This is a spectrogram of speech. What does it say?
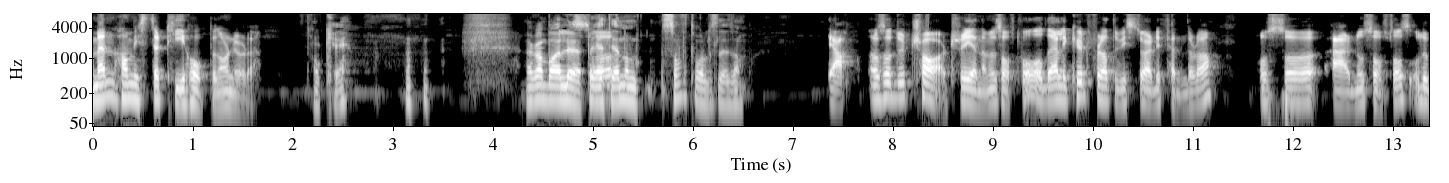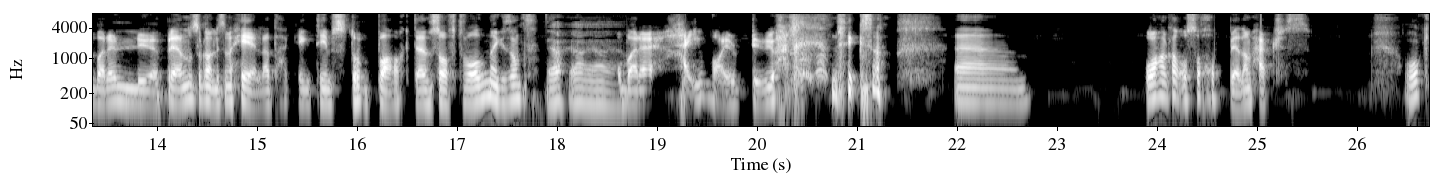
men han mister ti HP når han gjør det. OK. han kan bare løpe Så- rett gjennom softwalls, liksom. Ja, altså du charger gjennom en softball, og det er litt kult, for hvis du er defender da, og så er det noen softwalls, og du bare løper gjennom, så kan liksom hele attacking team stå bak den softwallen, ikke sant? Ja, ja, ja. ja. Og bare Hei, hva gjør du her? liksom. Uh, og han kan også hoppe gjennom hatches. OK.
